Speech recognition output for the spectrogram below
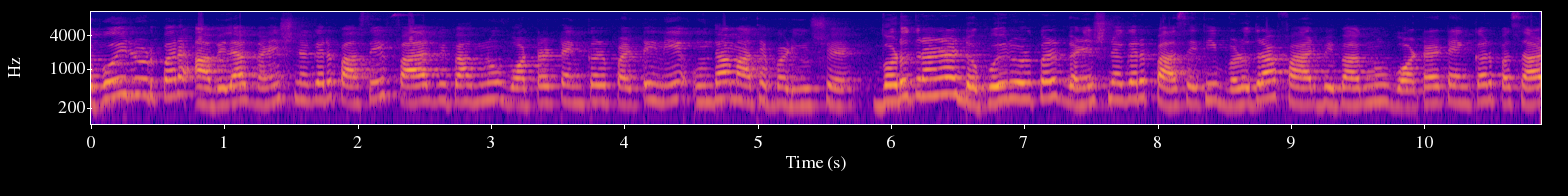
ડભોઈ રોડ પર આવેલા ગણેશનગર પાસે ફાયર વિભાગનું વોટર ટેન્કર પલટીને ઊંધા માથે પડ્યું છે. વડોદરાના ડભોઈ રોડ પર ગણેશનગર પાસેથી વડોદરા ફાયર વિભાગનું વોટર ટેન્કર પસાર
